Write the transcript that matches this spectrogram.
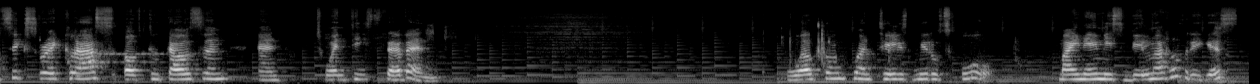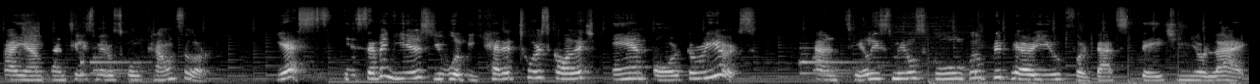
sixth grade class of 2027. Welcome to Antilles Middle School. My name is Vilma Rodriguez. I am Antilles Middle School counselor. Yes, in seven years, you will be headed towards college and or careers. Antilles Middle School will prepare you for that stage in your life.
